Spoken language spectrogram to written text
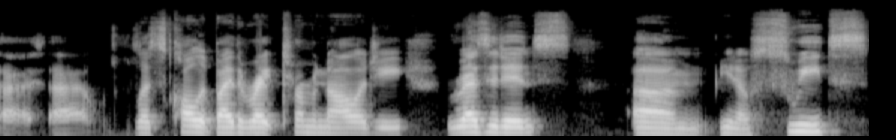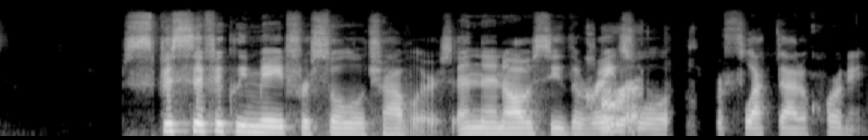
uh, uh, let's call it by the right terminology residence um, you know suites specifically made for solo travelers and then obviously the rates Correct. will reflect that accordingly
